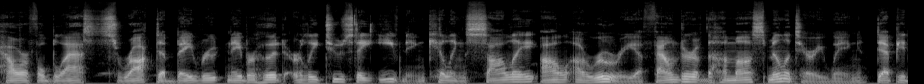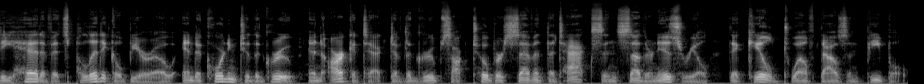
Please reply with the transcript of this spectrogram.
Powerful blasts rocked a Beirut neighborhood early Tuesday evening, killing Saleh al Aruri, a founder of the Hamas military wing, deputy head of its political bureau, and according to the group, an architect of the group's October 7th attacks in southern Israel that killed 12,000 people.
